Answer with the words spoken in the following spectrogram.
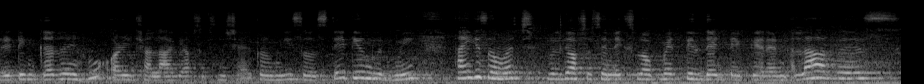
एडिटिंग कर रही हूँ और इन आगे आप सबसे शेयर करूँगी। So stay tune with me thank you so much मिलते आप सबसे नेक्स्ट ब्लॉग में. Till then take care and अल्लाह हाफिज़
